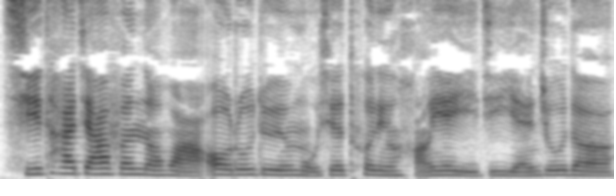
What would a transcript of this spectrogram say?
其他加分的话，澳洲对于某些特定行业以及研究的。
